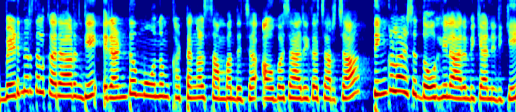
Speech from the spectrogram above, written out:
വെടിനിർത്തൽ കരാറിന്റെ രണ്ടും മൂന്നും ഘട്ടങ്ങൾ സംബന്ധിച്ച ഔപചാരിക ചർച്ച തിങ്കളാഴ്ച ദോഹയിൽ ആരംഭിക്കാനിരിക്കെ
